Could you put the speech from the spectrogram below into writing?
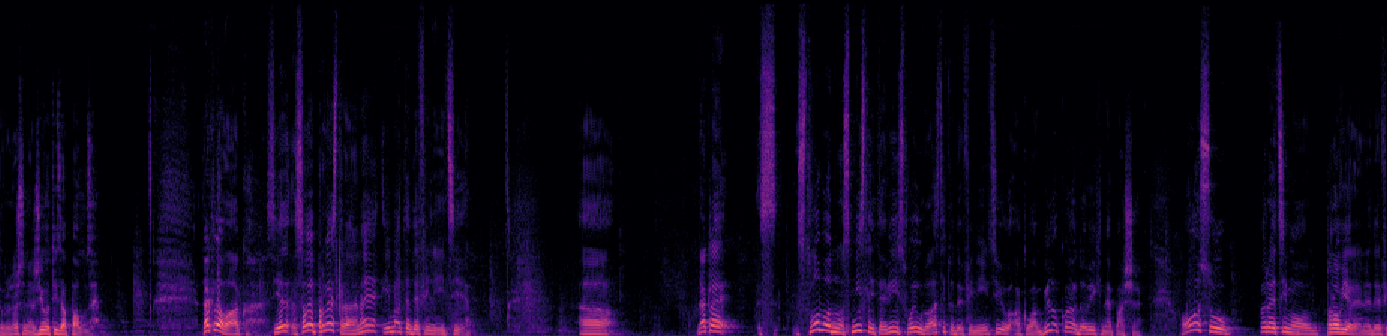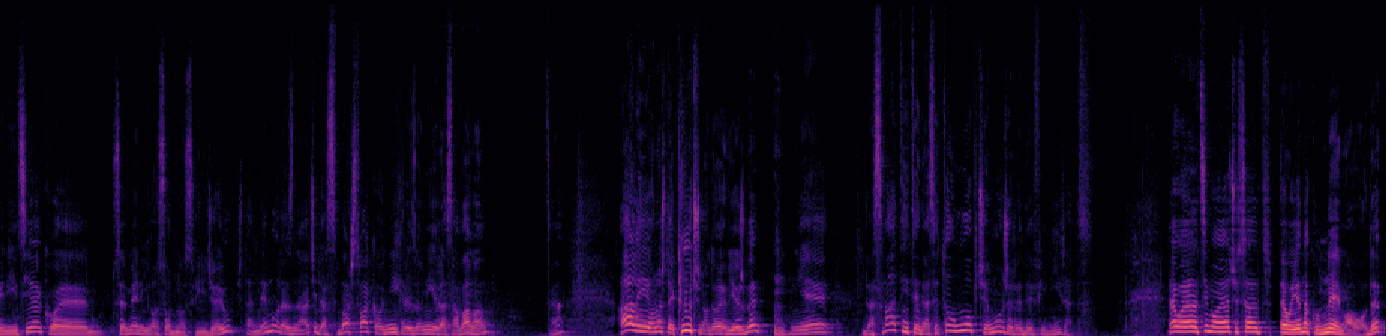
Dobrodošli na život iza pauze. Dakle ovako, s ove prve strane imate definicije. dakle, slobodno smislite vi svoju vlastitu definiciju ako vam bilo koja od ovih ne paše. Ovo su recimo provjerene definicije koje se meni osobno sviđaju, šta ne mora znači da baš svaka od njih rezonira sa vama. Ali ono što je ključno od ove vježbe je da shvatite da se to uopće može redefinirati. Evo recimo ja ću sad, evo jednako nema ovdje.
